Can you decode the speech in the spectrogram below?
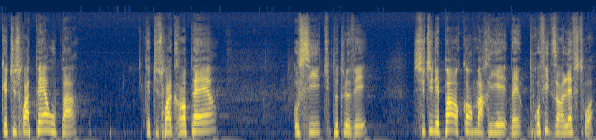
Que tu sois père ou pas, que tu sois grand-père aussi, tu peux te lever. Si tu n'es pas encore marié, ben, profite-en, lève-toi.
